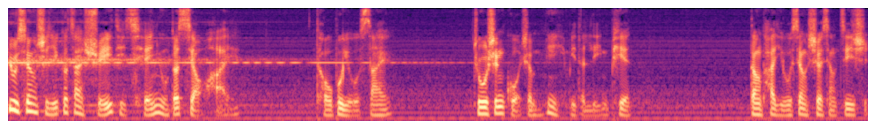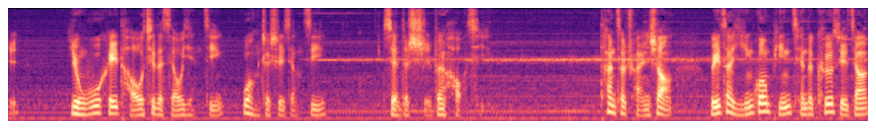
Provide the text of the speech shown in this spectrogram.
又像是一个在水底潜泳的小孩，头部有腮，周身裹着密密的鳞片。当它游向摄像机时，用乌黑淘气的小眼睛望着摄像机，显得十分好奇。探测船上围在荧光屏前的科学家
